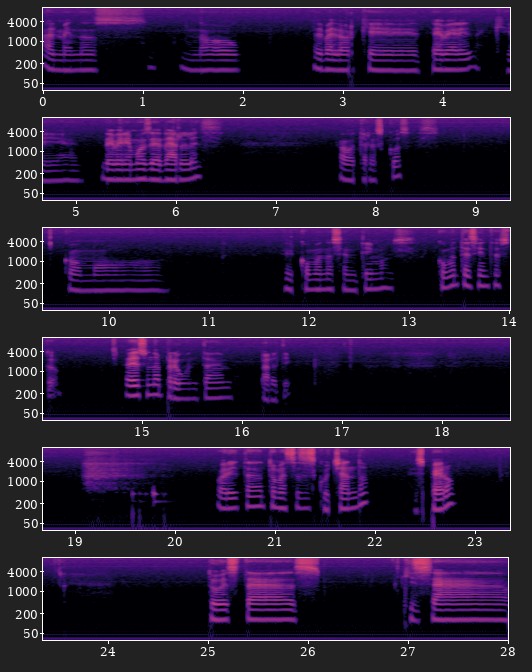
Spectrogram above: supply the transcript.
Al menos no el valor que, deber, que deberíamos de darles a otras cosas, como el cómo nos sentimos ¿Cómo te sientes tú? Es una pregunta para ti. Ahorita tú me estás escuchando, espero. Tú estás quizá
